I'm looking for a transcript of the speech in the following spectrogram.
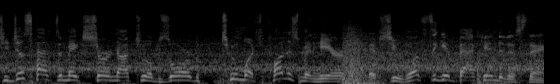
She just has to make sure not to absorb too much punishment here if she wants to get back into this thing.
